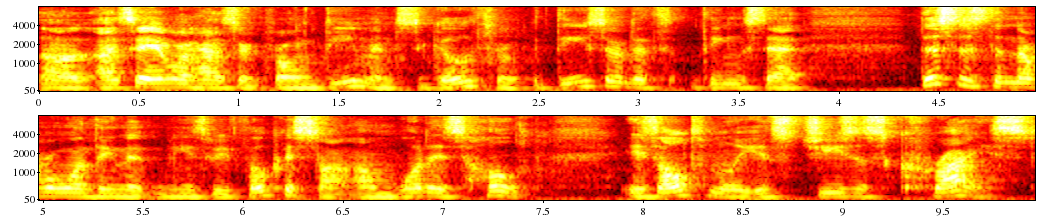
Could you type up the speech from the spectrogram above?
Uh, I say everyone has their own demons to go through, but these are the th- things that. This is the number one thing that needs to be focused on. On what is hope, is ultimately it's Jesus Christ,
